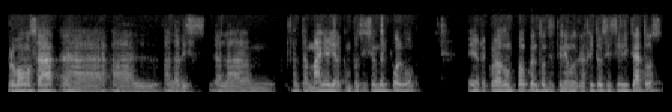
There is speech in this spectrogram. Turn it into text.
probamos a, al, al tamaño y a la composición del polvo eh, recordado un poco, entonces teníamos grafitos y silicatos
